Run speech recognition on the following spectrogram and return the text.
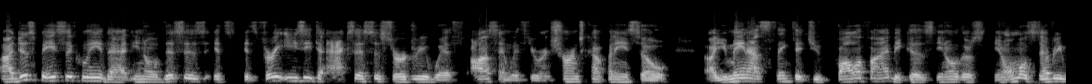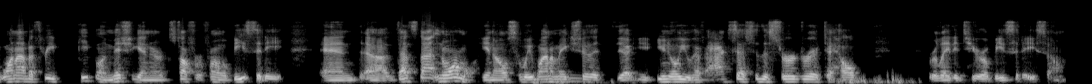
Uh, just basically that you know this is it's it's very easy to access the surgery with us and with your insurance company. So uh, you may not think that you qualify because you know there's you know almost every one out of three people in Michigan are suffer from obesity, and uh, that's not normal. You know, so we want to make mm. sure that, that you, you know you have access to the surgery to help related to your obesity. So.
